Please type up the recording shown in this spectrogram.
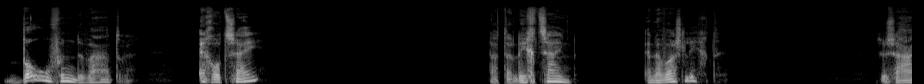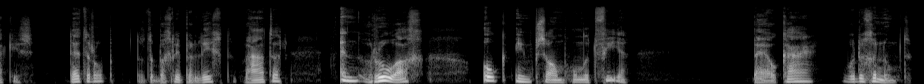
boven de wateren. En God zei: Laat er licht zijn. En er was licht. Dus haakjes, let erop dat de begrippen licht, water en ruach ook in Psalm 104 bij elkaar worden genoemd.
